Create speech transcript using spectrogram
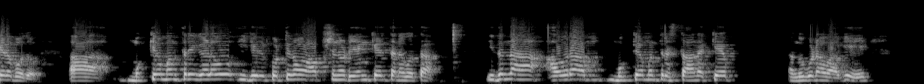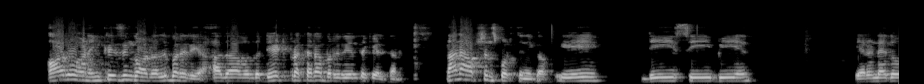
ಕೇಳಬಹುದು ಆ, ಮುಖ್ಯಮಂತ್ರಿಗಳು ಈಗ ಇಲ್ಲಿ ಕೊಟ್ಟಿರೋ ಆಪ್ಷನ್ ನೋಡಿ ಹೆಂಗ್ ಕೇಳ್ತಾನೆ ಗೊತ್ತಾ? ಇದನ್ನ ಅವರ ಮುಖ್ಯಮಂತ್ರಿ ಸ್ಥಾನಕ್ಕೆ ಅನುಗುಣವಾಗಿ ಆರೋಹಣ ಇನ್ಕ್ರೀಸಿಂಗ್ ಆರ್ಡರ್ ಅಲ್ಲಿ ಬರೀರಿ. ಅದ ಒಂದು ಡೇಟ್ ಪ್ರಕಾರ ಬರೀರಿ ಅಂತ ಕೇಳ್ತಾನೆ. ನಾನೇ ಆಪ್ಷನ್ಸ್ ಕೊಡ್ತೀನಿ ಈಗ. ಎ ಡಿ ಸಿ ಬಿ ಎರಡನೇದು.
